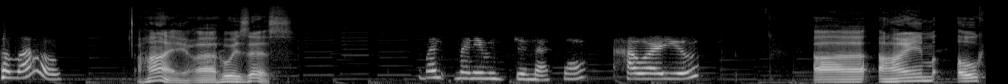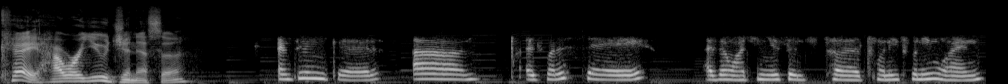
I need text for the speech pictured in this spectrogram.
Hello. Hi, uh, who is this? My, my name is Janessa. How are you? Uh, I'm okay. How are you, Janessa? I'm doing good. Um, I just want to say I've been watching you since uh, 2021.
